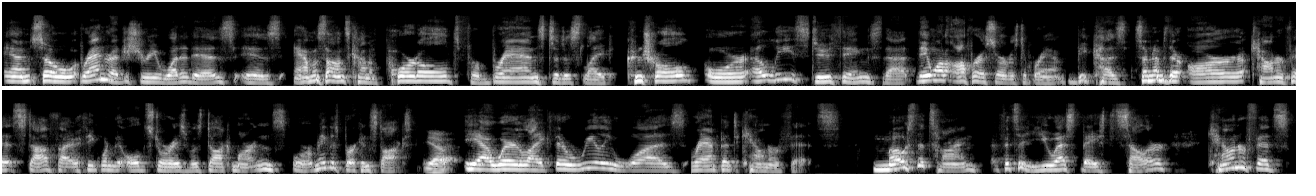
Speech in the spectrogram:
And so brand registry what it is is amazon's kind of portal for brands to just like control or at least do things that they want to offer a service to brand. Because sometimes there are counterfeit stuff. I think one of the old stories was doc martens or maybe it's birkenstocks. Yeah. Yeah where like there really was rampant counterfeits most of the time, if it's a US based seller, counterfeits,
